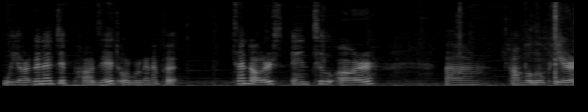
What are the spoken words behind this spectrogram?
we are gonna deposit or we're gonna put ten dollars into our um, envelope here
